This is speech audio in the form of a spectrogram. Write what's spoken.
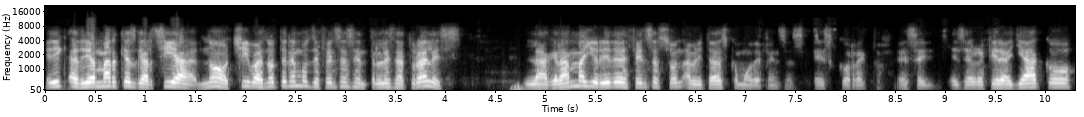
Eric Adrián Márquez García. No, Chivas, no tenemos defensas centrales naturales. La gran mayoría de defensas son habilitadas como defensas. Es correcto. se refiere a Yaco,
